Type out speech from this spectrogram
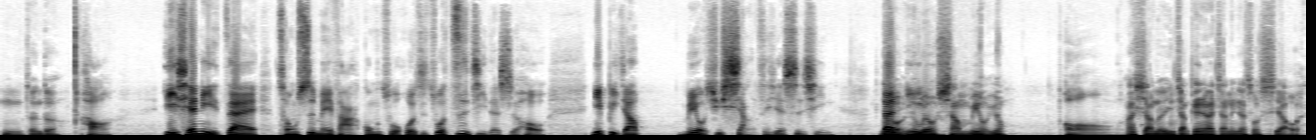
嗯，真的好。以前你在从事美法工作或者是做自己的时候，你比较没有去想这些事情，但你有没有想没有用哦？他想了，你讲跟人家讲，人家说笑哎、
